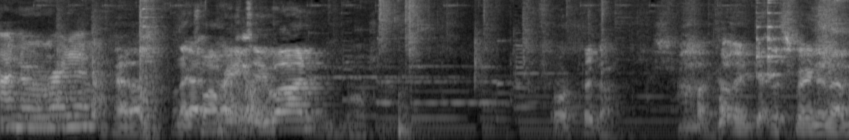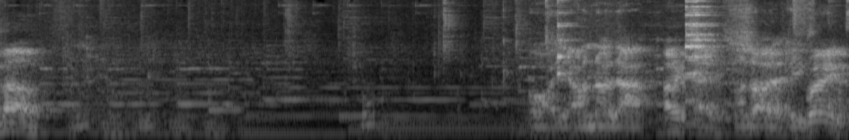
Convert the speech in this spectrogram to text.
I know, ready? Okay, that, next Yeah, one. Three, two, one. Oh, it's bigger. I can't even get the spoon in their mouth. Oh yeah, I know that. Okay, I know that. so. Wait,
